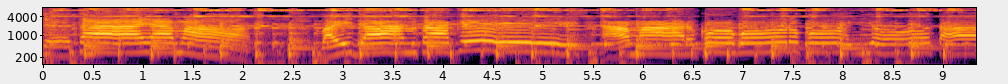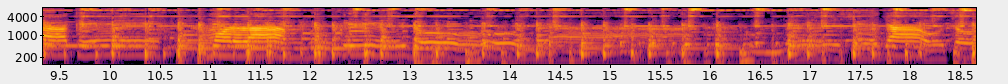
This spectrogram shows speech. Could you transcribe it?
সেদায় আমার বাইজান So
